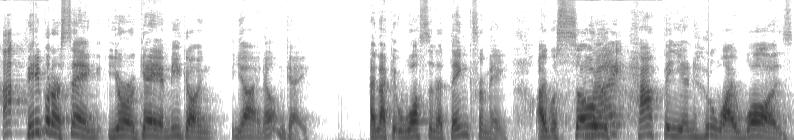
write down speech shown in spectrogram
people are saying, you're gay. And me going, yeah, I know I'm gay and like it wasn't a thing for me. I was so right. happy in who I was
